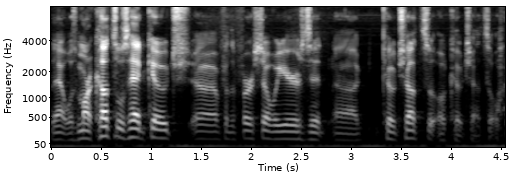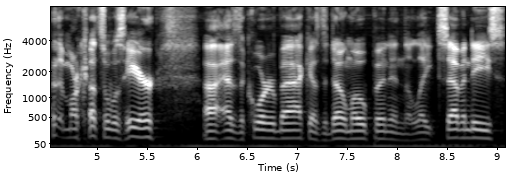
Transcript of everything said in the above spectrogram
That was Mark Hutzel's head coach uh, for the first several years that uh, Coach Hutzel, oh, Coach Hutzel, that Mark Hutzel was here uh, as the quarterback as the dome opened in the late 70s,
